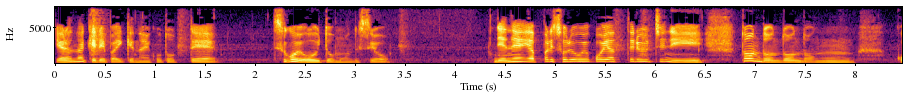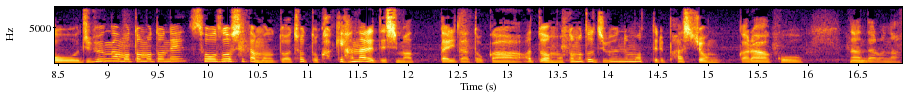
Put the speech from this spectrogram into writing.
やらなければいけないことってすごい多いと思うんですよ。でねやっぱりそれをこうやってるうちにどんどんどんどんこう自分がもともとね想像してたものとはちょっとかけ離れてしまったりだとかあとはもともと自分の持ってるパッションからこうなんだろうな。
